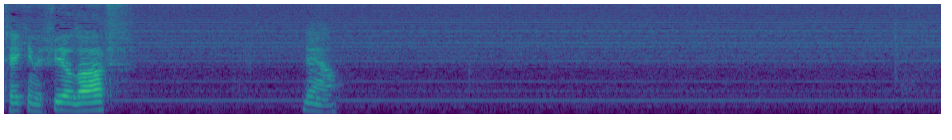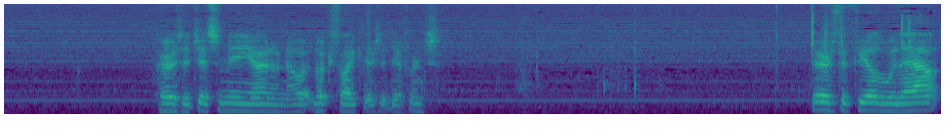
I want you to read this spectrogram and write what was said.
Taking the field off. Now. Or is it just me? I don't know. It looks like there's a difference. There's the field without.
